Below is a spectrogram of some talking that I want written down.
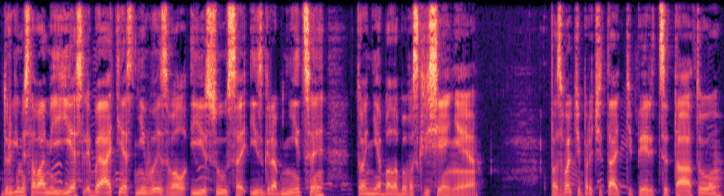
Другими словами, если бы Отец не вызвал Иисуса из гробницы, то не было бы воскресения. Позвольте прочитать теперь цитату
